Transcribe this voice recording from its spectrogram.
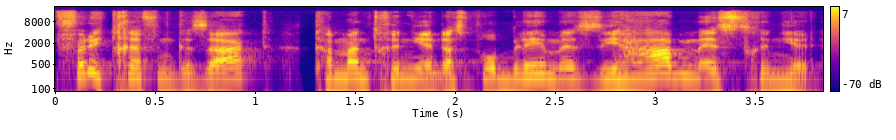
völlig treffend gesagt, kann man trainieren. Das Problem ist, sie haben es trainiert.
